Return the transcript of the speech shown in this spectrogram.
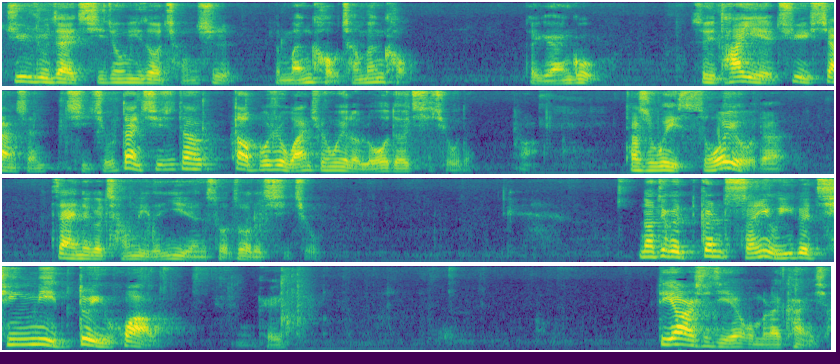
居住在其中一座城市的门口城门口的缘故，所以他也去向神祈求。但其实他倒不是完全为了罗德祈求的啊，他是为所有的。在那个城里的艺人所做的祈求，那这个跟神有一个亲密对话了。OK，第二十节我们来看一下，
